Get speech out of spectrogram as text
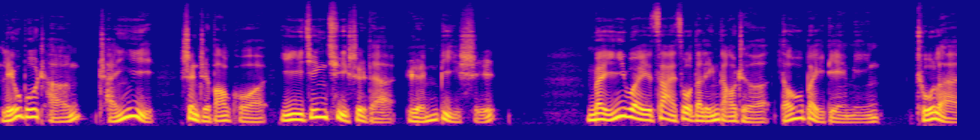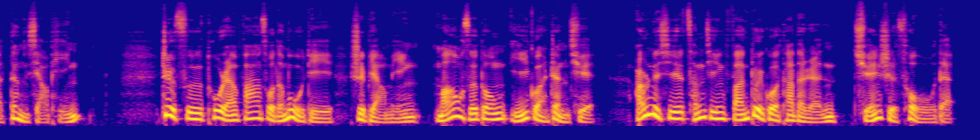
刘伯承、陈毅，甚至包括已经去世的任弼时，每一位在座的领导者都被点名，除了邓小平。这次突然发作的目的是表明毛泽东一贯正确，而那些曾经反对过他的人全是错误的。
